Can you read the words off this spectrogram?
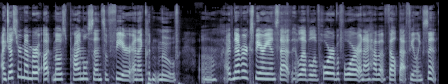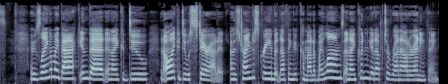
I just remember utmost primal sense of fear and I couldn't move. Uh, I've never experienced that level of horror before and I haven't felt that feeling since. I was laying on my back in bed and I could do and all I could do was stare at it. I was trying to scream but nothing could come out of my lungs and I couldn't get up to run out or anything.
